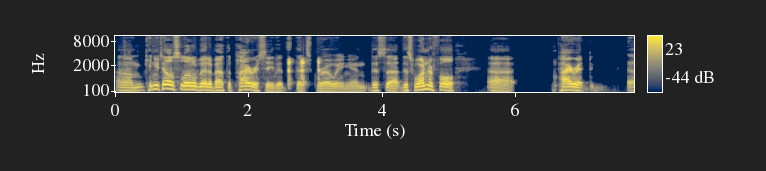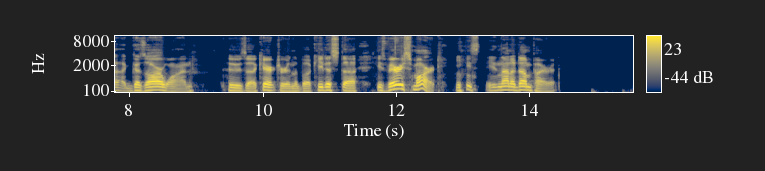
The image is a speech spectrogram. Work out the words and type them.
um, can you tell us a little bit about the piracy that's that's growing and this uh, this wonderful uh, pirate uh, Gazarwan, who's a character in the book? He just uh, he's very smart. He's he's not a dumb pirate.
